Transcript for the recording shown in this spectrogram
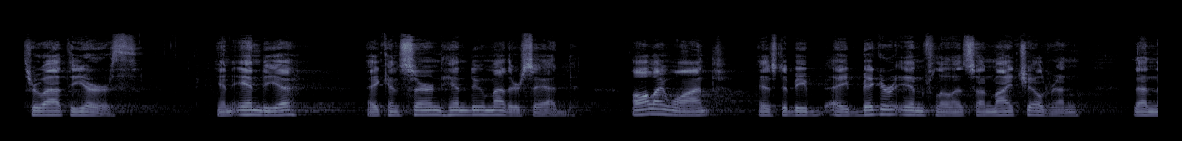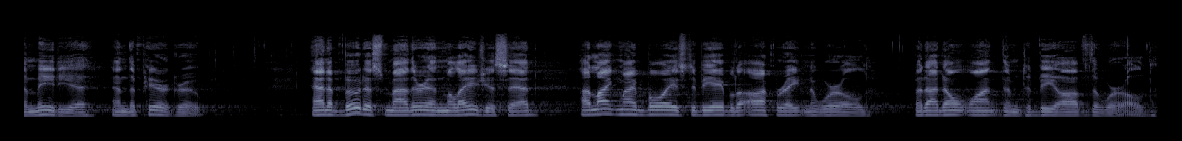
throughout the earth. In India, a concerned Hindu mother said, All I want is to be a bigger influence on my children than the media and the peer group. And a Buddhist mother in Malaysia said, I'd like my boys to be able to operate in the world, but I don't want them to be of the world.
